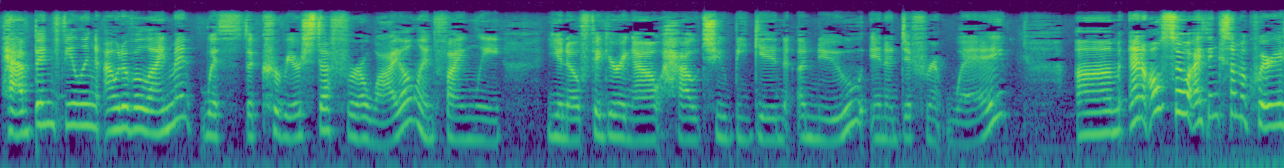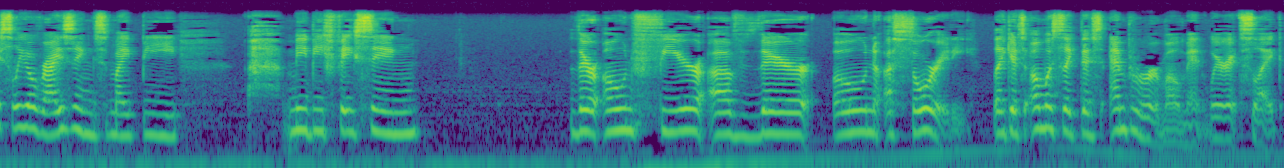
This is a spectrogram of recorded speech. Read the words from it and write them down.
have been feeling out of alignment with the career stuff for a while and finally, you know, figuring out how to begin anew in a different way. Um, and also, I think some Aquarius Leo risings might be maybe facing their own fear of their own authority. Like it's almost like this emperor moment where it's like,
